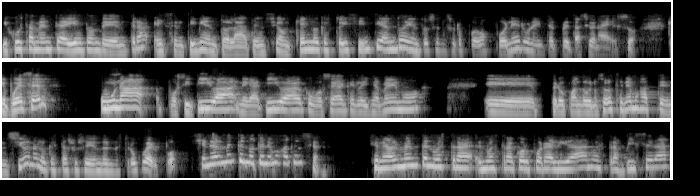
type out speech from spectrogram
Y justamente ahí es donde entra el sentimiento, la atención, qué es lo que estoy sintiendo, y entonces nosotros podemos poner una interpretación a eso, que puede ser una positiva, negativa, como sea que le llamemos, eh, pero cuando nosotros tenemos atención a lo que está sucediendo en nuestro cuerpo, generalmente no tenemos atención. Generalmente nuestra, nuestra corporalidad, nuestras vísceras,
